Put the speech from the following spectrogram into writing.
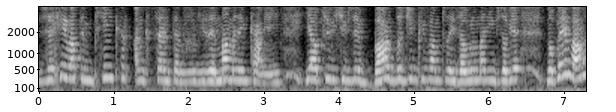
że chyba tym pięknym akcentem, że widzę, mamy ten kamień. Ja oczywiście widzę, bardzo dziękuję wam tutaj za oglądanie, widzowie. No powiem wam,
